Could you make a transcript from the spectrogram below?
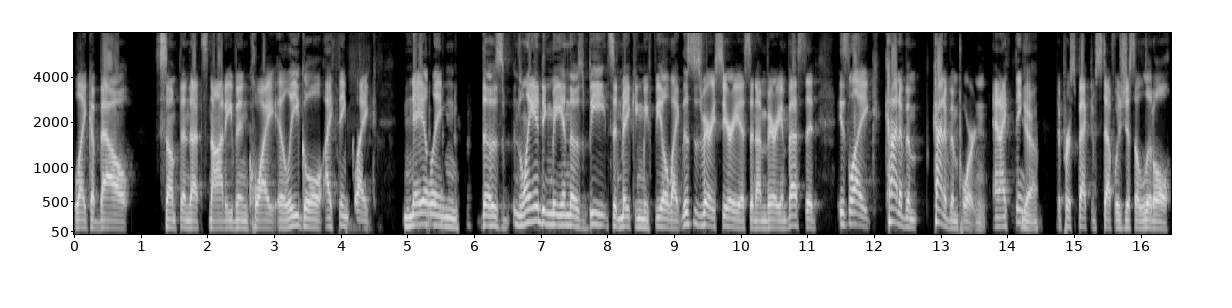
like about something that's not even quite illegal, I think like nailing those landing me in those beats and making me feel like this is very serious and I'm very invested is like kind of kind of important. And I think yeah. the perspective stuff was just a little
